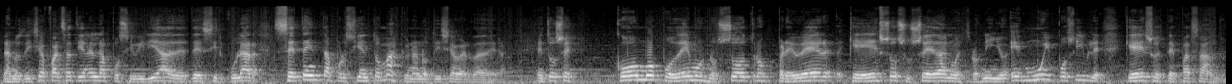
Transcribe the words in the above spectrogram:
Las noticias falsas tienen la posibilidad de, circular 70% más que una noticia verdadera. Entonces, ¿Cómo podemos nosotros prever que eso suceda a nuestros niños? Es muy posible que eso esté pasando.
